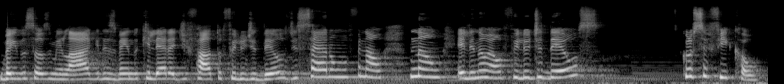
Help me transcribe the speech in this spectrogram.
vendo seus milagres, vendo que ele era de fato o filho de Deus, disseram no final: "Não, ele não é o filho de Deus. Crucifica-o".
